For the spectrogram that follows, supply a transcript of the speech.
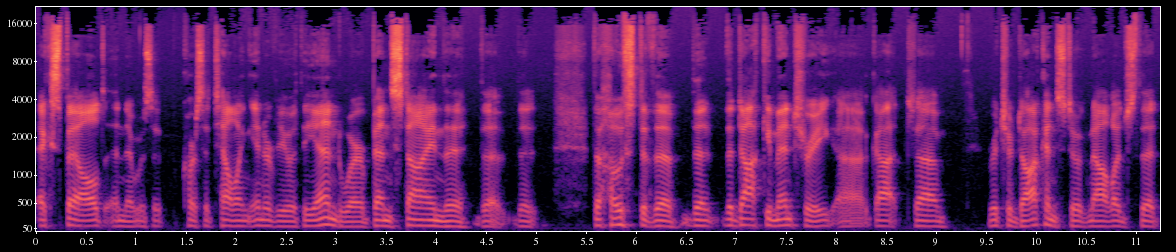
Expelled. And there was, of course, a telling interview at the end where Ben Stein, the, the, the, the host of the, the, the documentary, uh, got um, Richard Dawkins to acknowledge that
